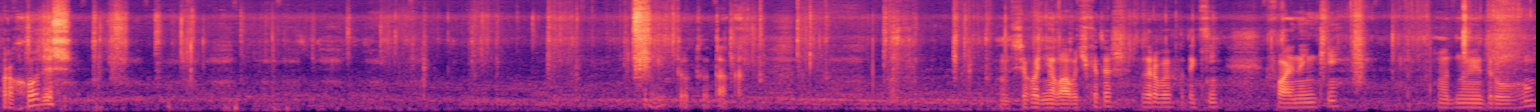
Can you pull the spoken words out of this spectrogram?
Проходиш. І тут отак. Сьогодні лавочки теж зробив такі файненькі. Одну і другу.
